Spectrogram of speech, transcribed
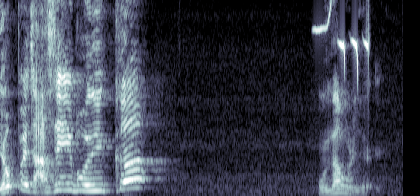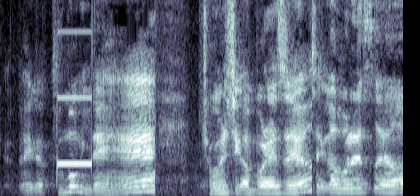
옆에 자세히 보니까 오나우리 여기가 구멍이 네. 좋은 시간 보냈어요. 제가 보냈어요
